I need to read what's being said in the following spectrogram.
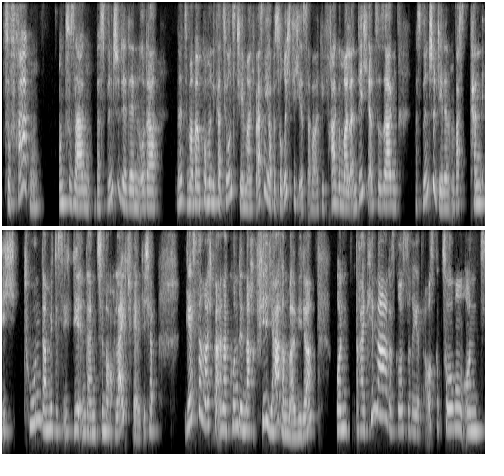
zu fragen und zu sagen, was wünschst du dir denn? Oder ne, jetzt mal beim Kommunikationsthema. Ich weiß nicht, ob es so richtig ist, aber die Frage mal an dich, an zu sagen, was wünschst du dir denn und was kann ich tun, damit es dir in deinem Zimmer auch leicht fällt? Ich habe gestern war ich bei einer Kundin nach vier Jahren mal wieder und drei Kinder, das größere jetzt ausgezogen und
